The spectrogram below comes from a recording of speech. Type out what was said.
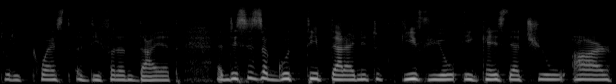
to request a different diet, and this is a good tip that I need to give you in case that you are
